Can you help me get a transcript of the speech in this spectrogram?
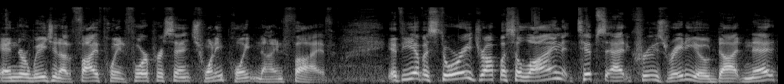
And Norwegian up 5.4%, 20.95. If you have a story, drop us a line, tips at cruiseradio.net.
